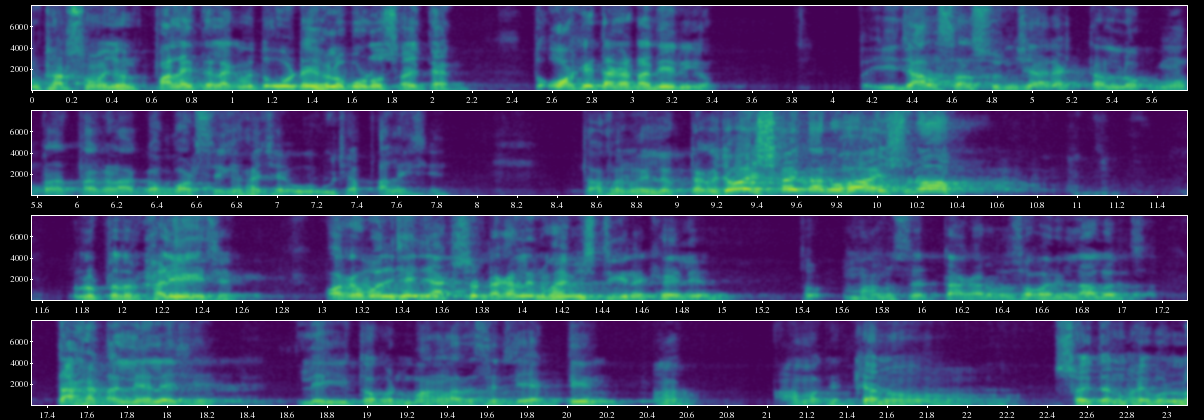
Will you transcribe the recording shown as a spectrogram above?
উঠার সময় যখন পালাইতে লাগবে, তো ওটাই হলো বড় শয়তান, তো ওকে টাকাটা দিয়ে দিও। তো এই জালসা শুনছে আর একটা লোক মোটা তাগড়া গব্বর সিং আছে ও উঠা পালাইছে। তখন ওই লোকটাকে ওই শয়তান ভাই শুনো। লোকটা তোর খাড়িয়ে গেছে। ওকে বলছে যে, একশো টাকা লেন, ভাই, মিষ্টি কিনে খেয়ে নেন তো মানুষের টাকার উপর সবারই লালচ। টাকাটা লে লেছে। লেই তখন বাংলাদেশের যে একটিন হ্যাঁ আমাকে কেন শয়তান ভাই বলল?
